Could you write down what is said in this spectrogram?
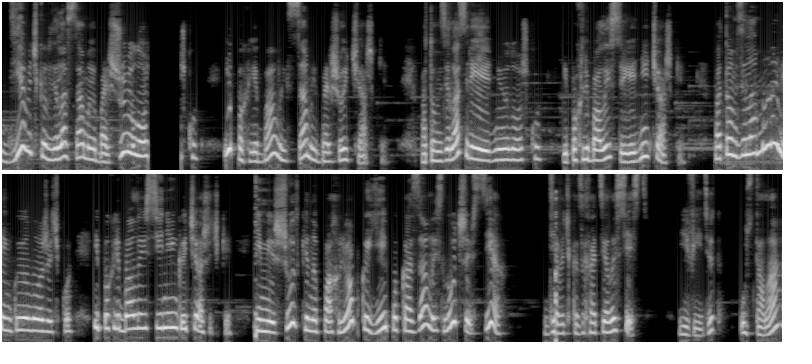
Девочка взяла самую большую ложку и похлебала из самой большой чашки. Потом взяла среднюю ложку и похлебала из средней чашки. Потом взяла маленькую ложечку и похлебала из синенькой чашечки. И Мишуткина похлебка ей показалась лучше всех. Девочка захотела сесть и видит, у стола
